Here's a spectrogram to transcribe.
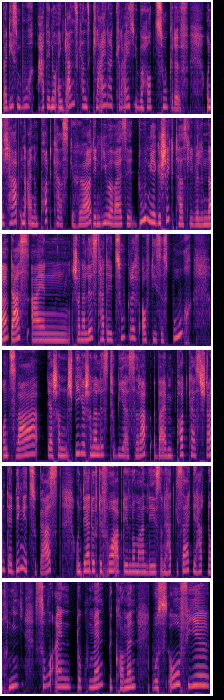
Bei diesem Buch hatte nur ein ganz, ganz kleiner Kreis überhaupt Zugriff. Und ich habe in einem Podcast gehört, den lieberweise du mir geschickt hast, liebe Linda, dass ein Journalist hatte Zugriff auf dieses Buch und zwar der schon Spiegeljournalist Tobias Rapp beim Podcast Stand der Dinge zu Gast. Und der durfte vorab den Roman lesen. Und er hat gesagt, er hat noch nie so ein Dokument bekommen, wo so viel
